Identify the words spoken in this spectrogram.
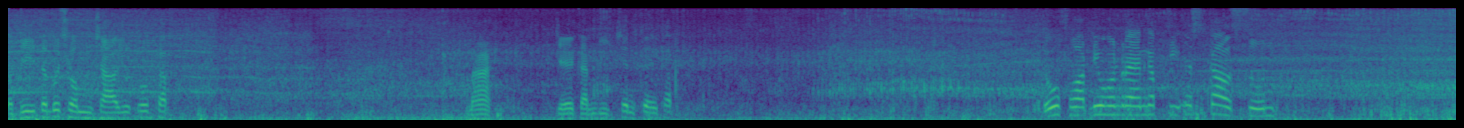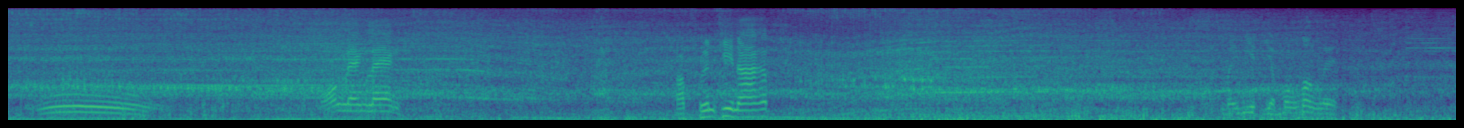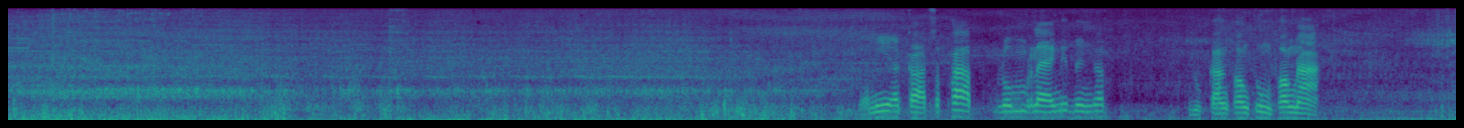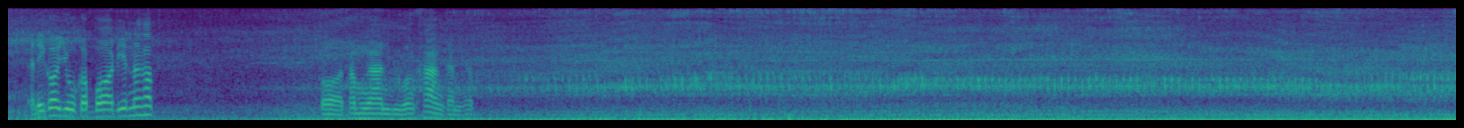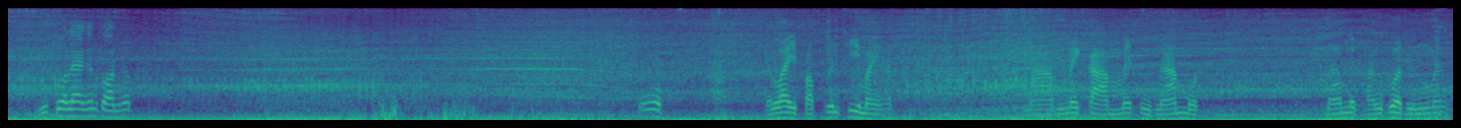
วัสดีท่านผู้ชมชาว YouTube ครับ มาเจอกันอีกเช่นเคยครับ ดู Ford New Holland ครับ TS 90โอ้ของแรงแรงปรับพื้นที่นาครับ ไม่มีเดียมมองๆเลย นี้อากาศสภาพลมแรงนิดนึงครับ อยู่กลางท้องทุ่งท้องนา อันนี้ก็อยู่กับบอดินนะครับ ก็ทำงานอยู่ข้างๆกันครับอยู่ตัวแรงกันก่อนครับ โอ้จะไล่ปรับพื้นที่ใหม่ครับ น้ำไม่กามไม่ถูกน้ำหมด น้ำไม่ขังทั่วถึงมั้ง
